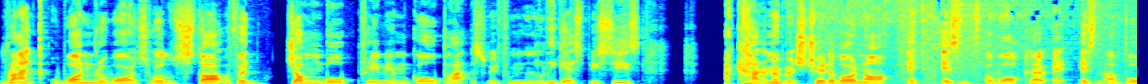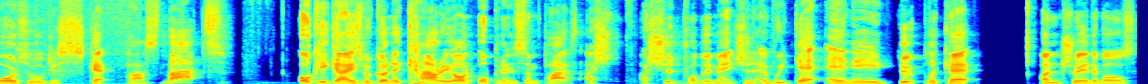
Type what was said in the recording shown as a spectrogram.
rank 1 rewards. We'll start with a Jumbo Premium Gold Pack. This will be from the League SBCs. I can't remember if it's tradable or not. It isn't a walkout. It isn't a board, so we'll just skip past that. Okay, guys, we're going to carry on opening some packs. I, sh I should probably mention, if we get any duplicate untradables,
